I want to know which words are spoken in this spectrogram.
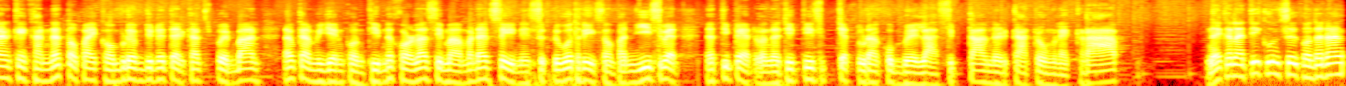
การแข่งขันนัดต่อไปของบุรีรัมยูไนเต็ดครับจะเปิดบ้านรับการมาเยือนของทีมนครราชสีมามาได้4ในศึกลิเวอร์ทลีก2021 นัดที่ 8 วันอาทิตย์ที่ 17 ตุลาคมเวลา 19นาฬิกาตรงเลยครับ ในขณะที่คุณซื้อของทางด้าน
